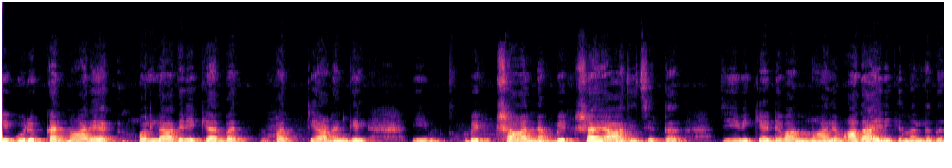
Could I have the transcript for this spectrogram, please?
ഈ ഗുരുക്കന്മാരെ കൊല്ലാതിരിക്കാൻ പറ്റുകയാണെങ്കിൽ ഈ ഭിക്ഷാന്നം ഭിക്ഷ യാചിച്ചിട്ട് ജീവിക്കേണ്ടി വന്നാലും അതായിരിക്കും നല്ലത്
